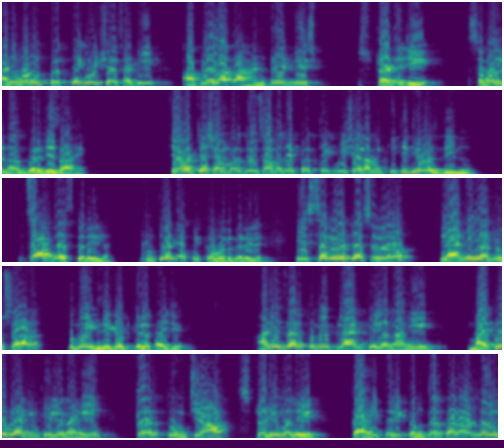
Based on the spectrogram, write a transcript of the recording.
आणि म्हणून प्रत्येक विषयासाठी आपल्याला आता हंड्रेड डेज स्ट्रॅटेजी समजणं गरजेचं आहे. शेवटच्या शंभर दिवसामध्ये प्रत्येक विषयाला मी किती दिवस देईल? कसा अभ्यास करेल? कोणते टॉपिक कव्हर करेल? हे सगळंच्या सगळं प्लॅनिंग अनुसार तुम्ही एक्झिक्यूट केलं पाहिजे. आणि जर तुम्ही प्लॅन केलं नाही मायक्रो प्लॅनिंग केलं नाही तर तुमच्या स्टडीमध्ये काहीतरी कमतरता राहून जाईल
